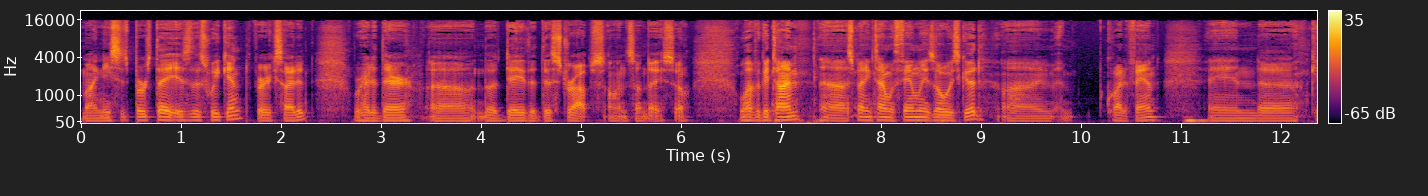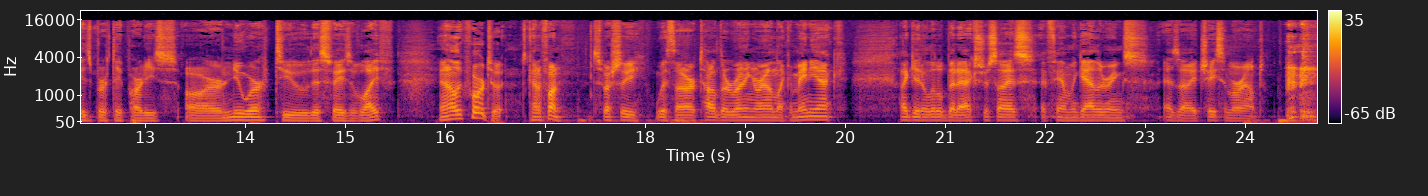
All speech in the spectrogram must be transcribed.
My niece's birthday is this weekend. Very excited. We're headed there uh, the day that this drops on Sunday. So we'll have a good time. Uh, spending time with family is always good. I'm quite a fan. And uh, kids' birthday parties are newer to this phase of life. And I look forward to it. It's kind of fun, especially with our toddler running around like a maniac. I get a little bit of exercise at family gatherings as I chase him around.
